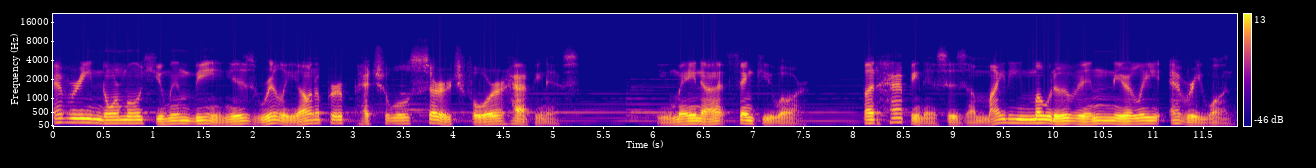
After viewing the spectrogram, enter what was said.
Every normal human being is really on a perpetual search for happiness. You may not think you are, but happiness is a mighty motive in nearly everyone.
